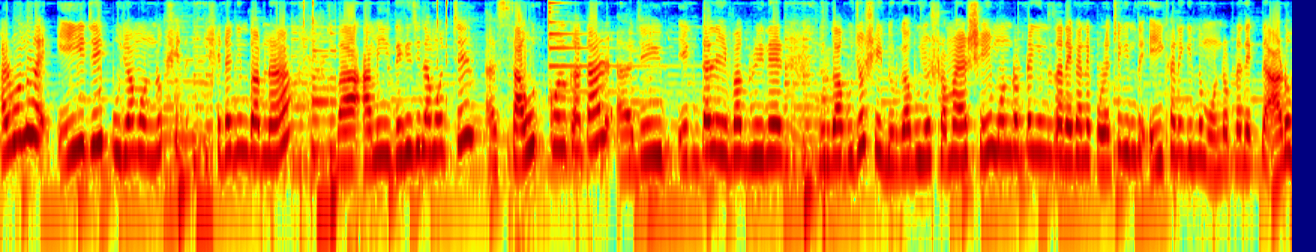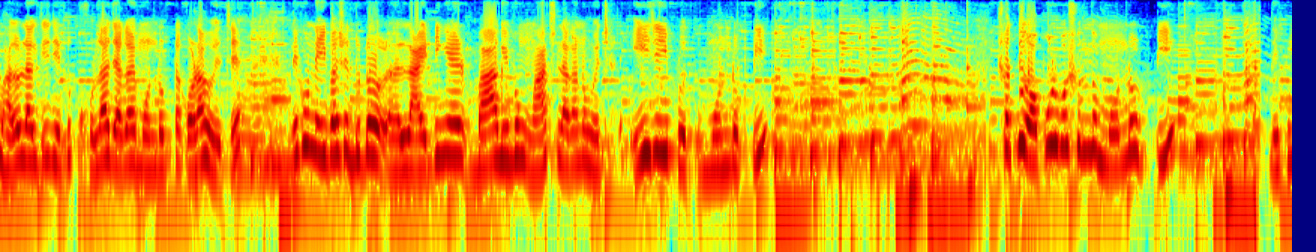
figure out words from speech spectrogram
আর বন্ধুরা, এই যে পূজা মণ্ডপ, সেটা সেটা কিন্তু আপনারা, বা আমি দেখেছিলাম হচ্ছে সাউথ কলকাতার যেই একডালে এভারগ্রিনের দুর্গাপুজো, সেই দুর্গাপুজোর সময় আর সেই মণ্ডপটা কিন্তু তারা এখানে করেছে। কিন্তু এইখানে কিন্তু মণ্ডপটা দেখতে আরও ভালো লাগছে, যেহেতু খোলা জায়গায় মণ্ডপটা করা হয়েছে। দেখুন, এই পাশে দুটো লাইটিংয়ের বাঘ এবং মাছ লাগানো হয়েছে। এই যে এই মণ্ডপটি, সত্যি অপূর্ব সুন্দর মণ্ডপটি, দেখুন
